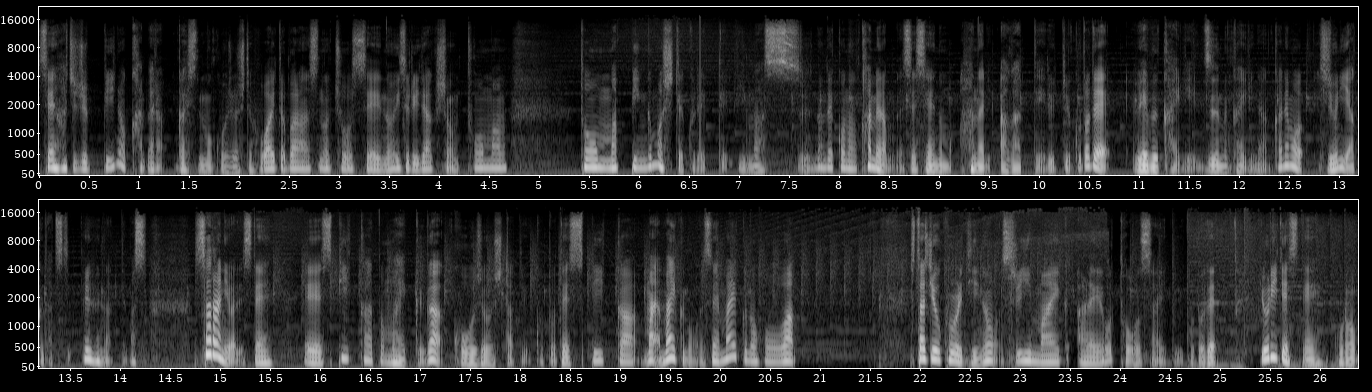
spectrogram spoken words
1080p のカメラ、画質も向上して、ホワイトバランスの調整、ノイズリダクション、トーマトーンマッピングもしてくれています。ので、このカメラもですね、性能もかなり上がっているということで、ウェブ会議、ズーム会議なんかでも非常に役立つというふうになっています。さらにはですね、えー、スピーカーとマイクが向上したということで、スピーカー、マイクの方ですね、マイクの方は、スタジオクオリティの3マイクアレイを搭載ということで、よりですね、この、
